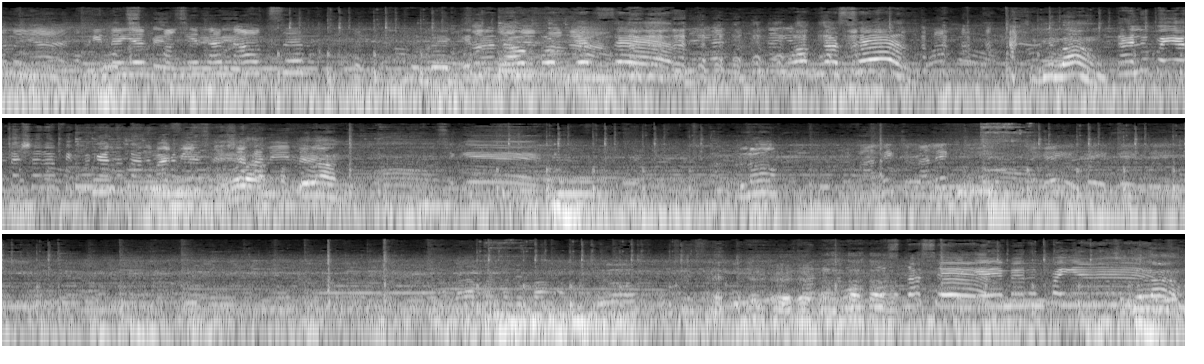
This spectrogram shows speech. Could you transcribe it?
Ano yan? Okay na yan, pang in out, sir. Ginanaw po, sir, sir. Huwag na, sir. Sige lang. Talo pa yata siya ng magkano talo mo May na, 50 sir? siya Wala. Okay lang. Sige. Hello? Balik, balik. Okay, okay, okay, Ubus na, sir. Sige, meron pa yan. Sige lang.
